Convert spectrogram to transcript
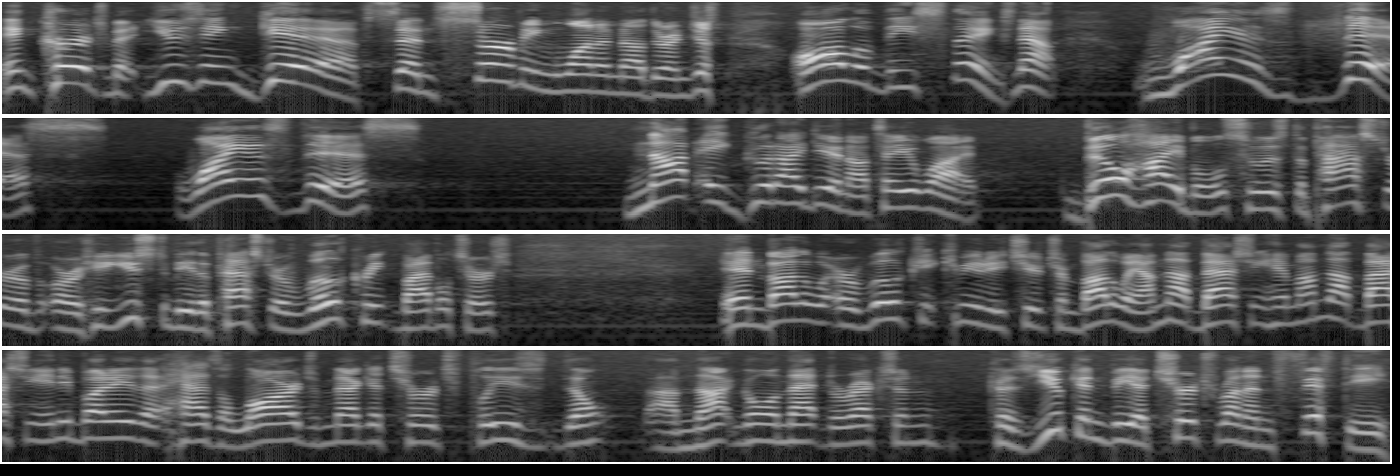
encouragement, using gifts and serving one another, and just all of these things. Now, why is this, why is this not a good idea? And I'll tell you why. Bill Hybels, who is the pastor of, or who used to be the pastor of Willow Creek Bible Church, and by the way, or Willow Creek Community Church, and by the way, I'm not bashing him. I'm not bashing anybody that has a large mega church. Please don't, I'm not going that direction because you can be a church running 50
